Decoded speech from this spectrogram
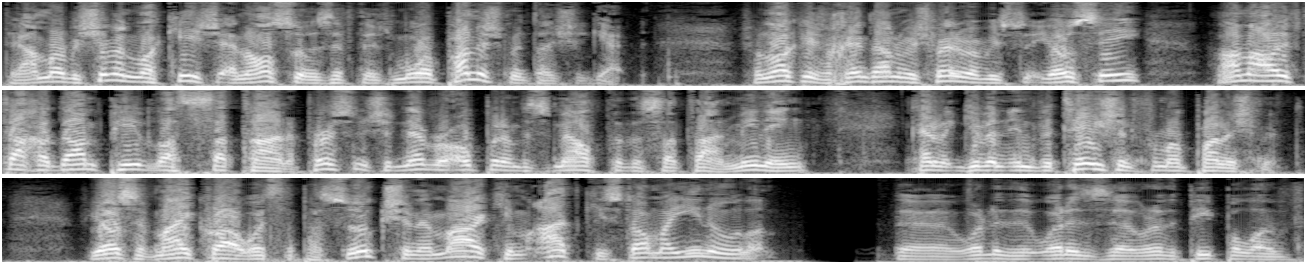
The Amar B'Shimon Lakish, and also as if there's more punishment I should get. Yosi, a person should never open up his mouth to the Satan, meaning kind of give an invitation for more punishment. Yosef Maikra, what's the pasuk? Shenemar kimat kistom The what are the what is uh, what are the people of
